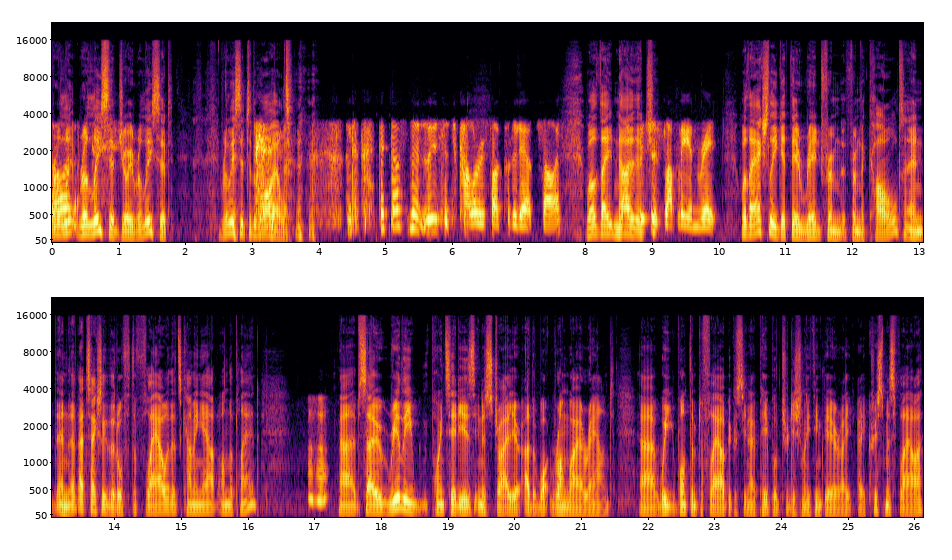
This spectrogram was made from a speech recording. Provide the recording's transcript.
Re- release it, Joy. Release it. Release it to the wild. but doesn't it lose its colour if I put it outside? Well, they know this is lovely and red. Well, they actually get their red from the, from the cold, and, and that's actually the little the flower that's coming out on the plant. Mm-hmm. Uh, so really, poinsettias in Australia are the wrong way around. Uh, we want them to flower because you know people traditionally think they're a, a Christmas flower.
